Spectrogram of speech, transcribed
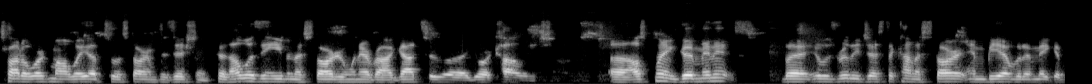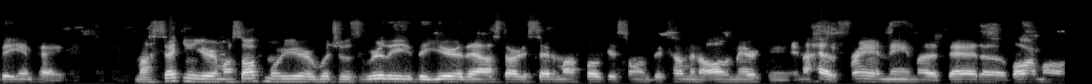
try to work my way up to a starting position because I wasn't even a starter whenever I got to uh, York College. Uh, I was playing good minutes, but it was really just to kind of start and be able to make a big impact my second year, my sophomore year, which was really the year that I started setting my focus on becoming an All American. And I had a friend named uh, Dad uh, Varmal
